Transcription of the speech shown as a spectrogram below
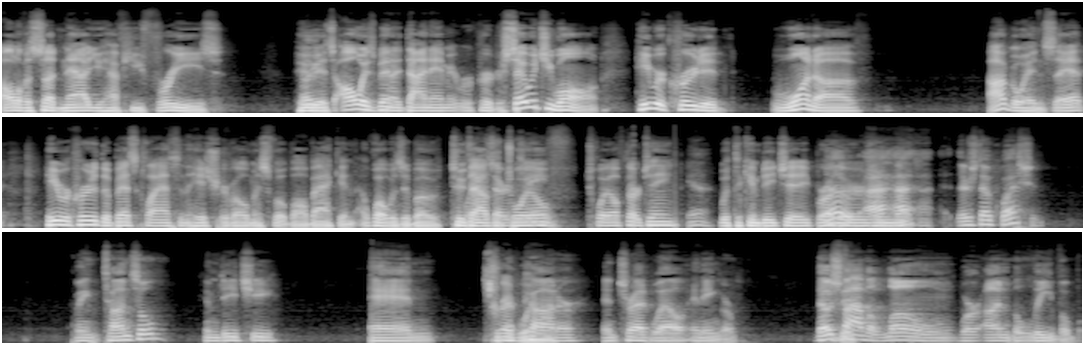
all of a sudden now you have Hugh Freeze, who has always been a dynamic recruiter. Say what you want, he recruited one of. I'll go ahead and say it. He recruited the best class in the history of Ole Miss football back in what was it, both 2012, 12, 13? Yeah. with the Nkemdiche brothers. No, I- and I- I- there's no question. I mean, Tunsil, Nkemdiche, and Treadwell. Conner and Treadwell and Engram. Those five alone were unbelievable.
